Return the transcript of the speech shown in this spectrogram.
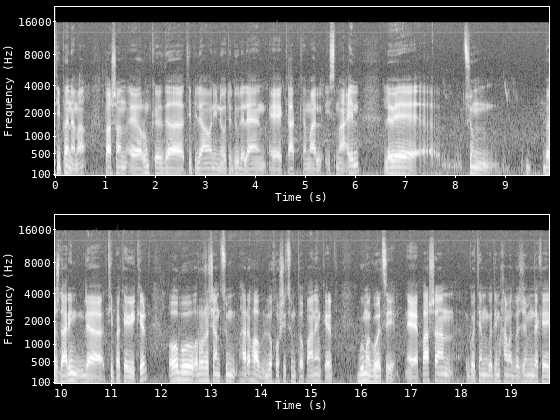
تیپە نەما پاشان ڕوم کردە تیپی لاوانی نۆتدو لەلایەن کاک کەمال ئیسماعیل لەوێ چوم بەشداریم لە تیپەکەوی کرد ئەو بۆ ڕۆژەچیان چوم هەرها لۆ خۆشی چوم تۆپانێم کرد بوومە گۆچی پاشان گوتیم گوتی محەممەد بەجێم دەکەی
